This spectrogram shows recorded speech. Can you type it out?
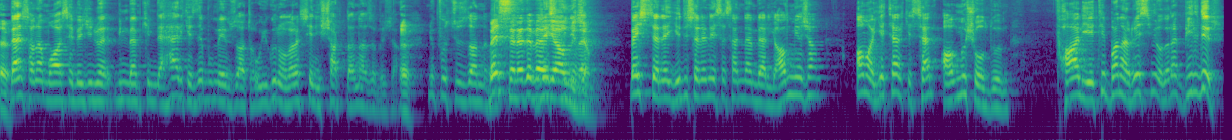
Evet. Ben sana muhasebeci ve bilmem kimde herkese bu mevzuata uygun olarak senin şartlarını hazırlayacağım. Evet. Nüfus cüzdanını Beş senede vergi almayacağım. 5 sene 7 sene neyse senden vergi almayacağım. Ama yeter ki sen almış olduğun faaliyeti bana resmi olarak bildir.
